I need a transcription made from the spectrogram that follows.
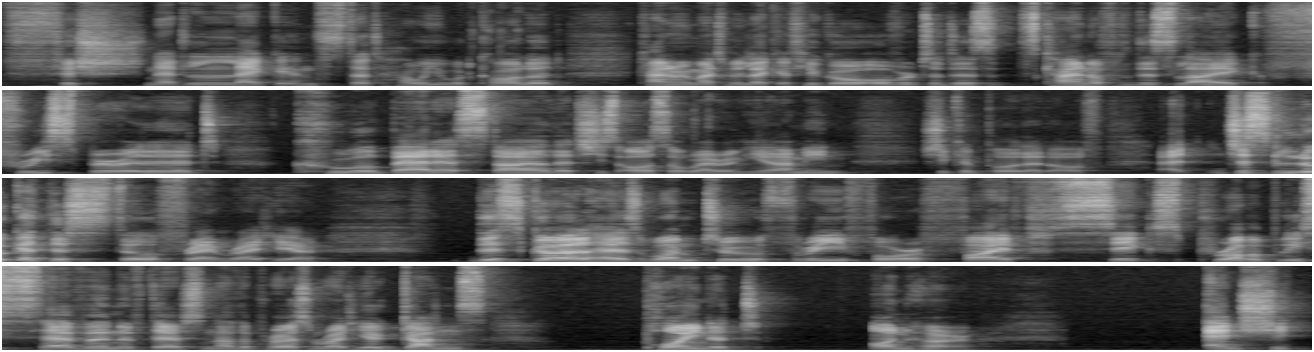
fishnet leggings. That how you would call it. Kind of reminds me like if you go over to this, it's kind of this like free spirited, cool badass style that she's also wearing here. I mean, she can pull that off. Uh, just look at this still frame right here. This girl has one, two, three, four, five, six, probably seven, if there's another person right here, guns pointed on her. And she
